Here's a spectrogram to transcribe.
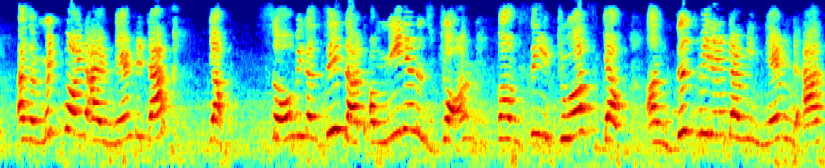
and the midpoint I have named it as F. So we can see that a median is drawn from C towards F and this median can be named as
